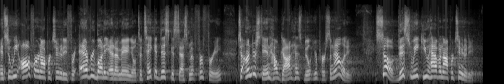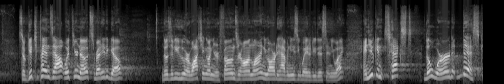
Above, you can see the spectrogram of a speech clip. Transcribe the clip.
And so, we offer an opportunity for everybody at Emmanuel to take a disc assessment for free to understand how God has built your personality. So, this week, you have an opportunity. So, get your pens out with your notes ready to go. Those of you who are watching on your phones or online, you already have an easy way to do this anyway. And you can text the word disc,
